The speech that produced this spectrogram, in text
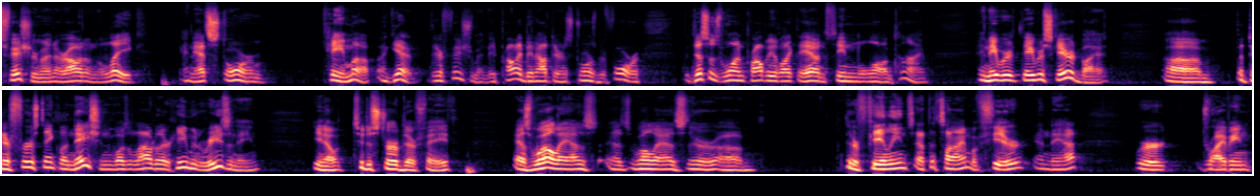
fishermen are out on the lake and that storm came up, again, they're fishermen. They've probably been out there in storms before, but this is one probably like they hadn't seen in a long time. And they were, they were scared by it. Um, but their first inclination was allowed to their human reasoning, you know, to disturb their faith, as well as, as, well as their, um, their feelings at the time of fear and that were driving,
